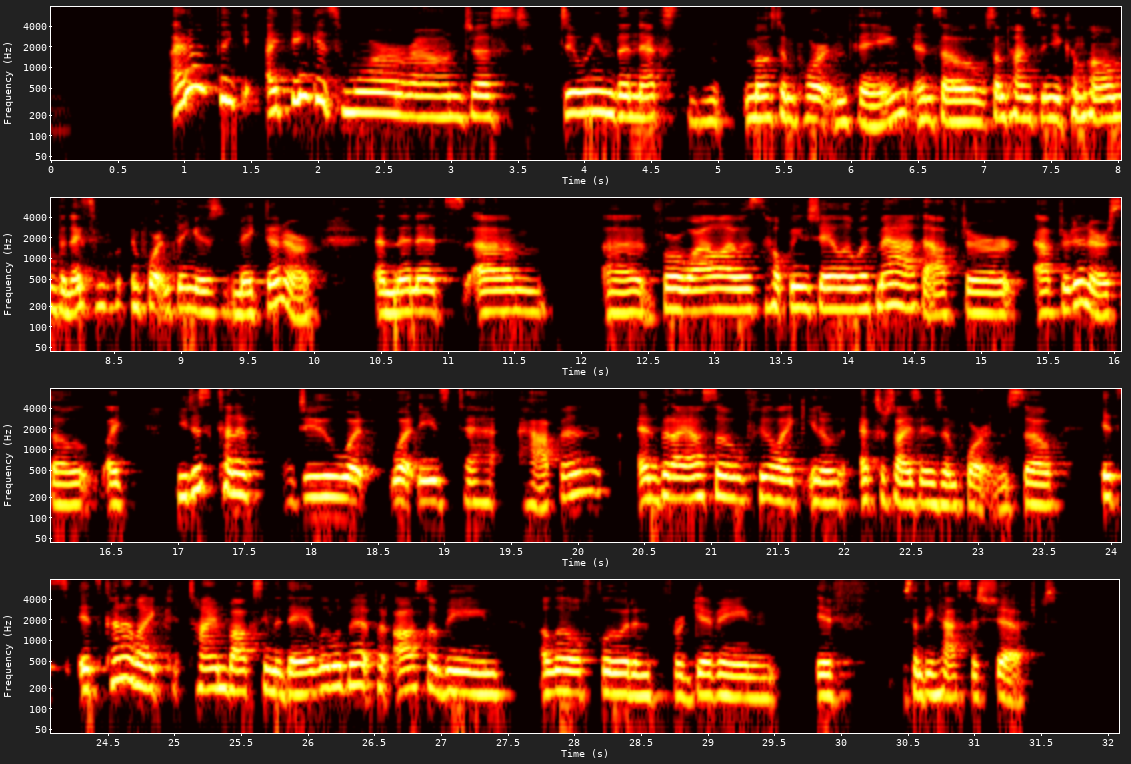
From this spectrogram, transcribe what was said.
I don't think, I think it's more around just doing the next most important thing. And so sometimes when you come home, the next important thing is make dinner. And then it's, um, uh, for a while I was helping Shayla with math after after dinner. So like you just kind of do what what needs to ha- happen. And but I also feel like you know exercising is important. So it's it's kind of like time boxing the day a little bit, but also being a little fluid and forgiving if something has to shift.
